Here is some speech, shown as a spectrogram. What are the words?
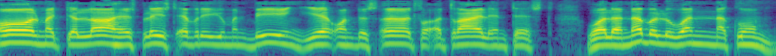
Almighty Allah has placed every human being here on this earth for a trial and test. وَلَنَبْلُوَنَّكُمْ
